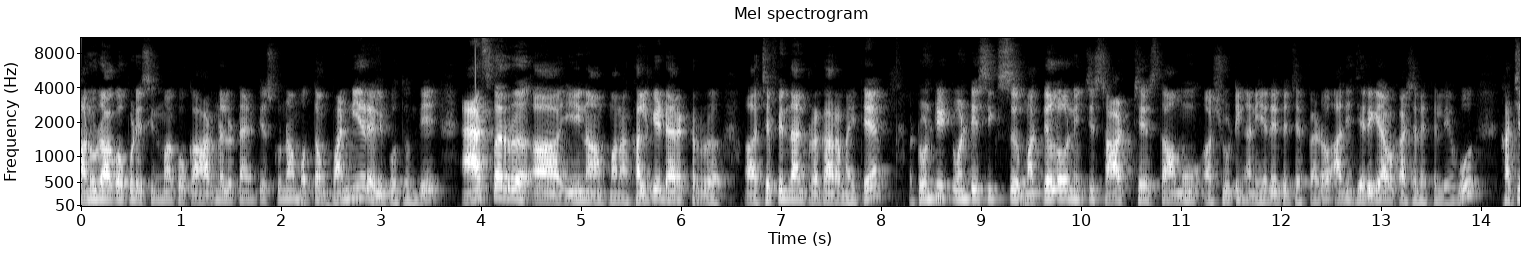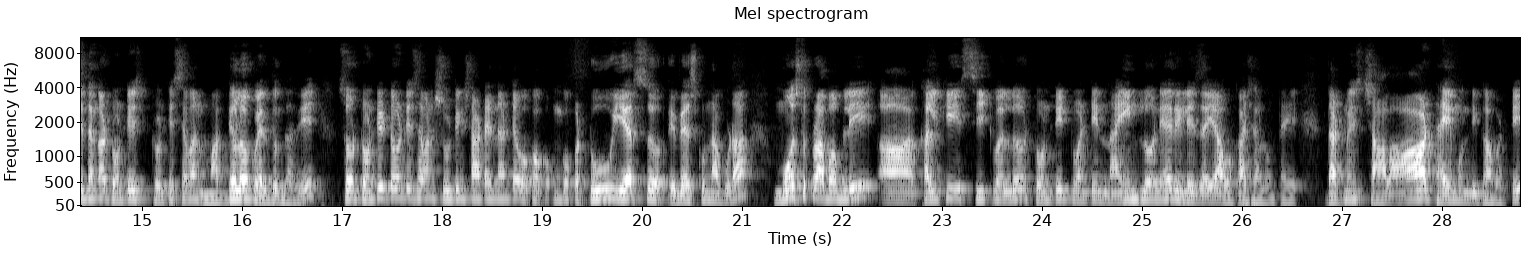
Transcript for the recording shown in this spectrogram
హను రాఘవపుడి సినిమాకు ఒక ఆరు నెలలు టైం తీసుకున్నా మొత్తం వన్ ఇయర్ వెళ్ళిపోతుంది. యాజ్ పర్ ఈయన మన కల్కి డైరెక్టర్ చెప్పిన దాని ప్రకారం అయితే ట్వంటీ ట్వంటీ సిక్స్ మధ్యలో నుంచి స్టార్ట్ చేస్తాము ఆ షూటింగ్ అని ఏదైతే చెప్పాడో అది జరిగే అవకాశాలు అయితే లేవు. ఖచ్చితంగా ట్వంటీ ట్వంటీ సెవెన్ మధ్యలోకి వెళ్తుంది అది. So twenty twenty seven shooting start అయిందంటే ఒక ఇంకొక టూ ఇయర్స్ వేసుకున్నా కూడా మోస్ట్ ప్రాబబ్లీ కల్కి సీక్వెల్ ట్వంటీ ట్వంటీ నైన్లోనే రిలీజ్ అయ్యే అవకాశాలు ఉంటాయి. దట్ మీన్స్ చాలా టైం ఉంది కాబట్టి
